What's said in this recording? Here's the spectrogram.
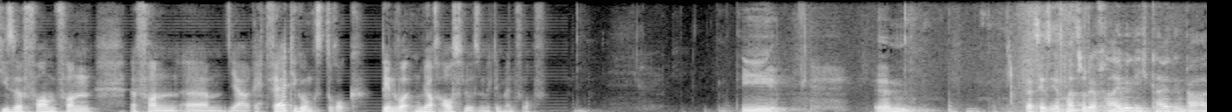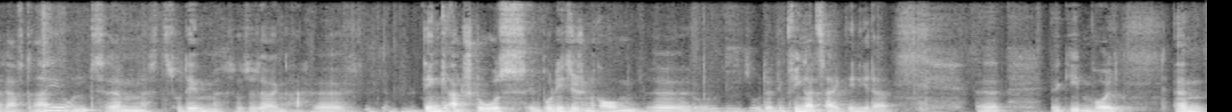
diese Form von, äh, von ähm, ja, Rechtfertigungsdruck, den wollten wir auch auslösen mit dem Entwurf. Die ähm das jetzt erstmal zu der Freiwilligkeit in Paragraph 3 und ähm, zu dem sozusagen äh, Denkanstoß im politischen Raum äh, oder dem Fingerzeig, den ihr da äh, geben wollt. Ähm,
